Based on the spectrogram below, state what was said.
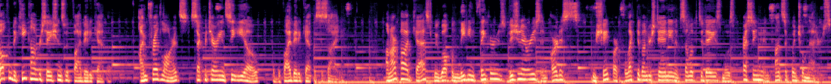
Welcome to Key Conversations with Phi Beta Kappa. I'm Fred Lawrence, Secretary and CEO of the Phi Beta Kappa Society. On our podcast, we welcome leading thinkers, visionaries, and artists who shape our collective understanding of some of today's most pressing and consequential matters.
